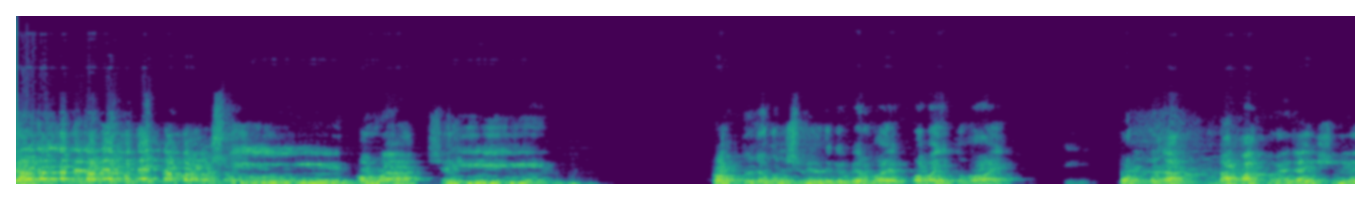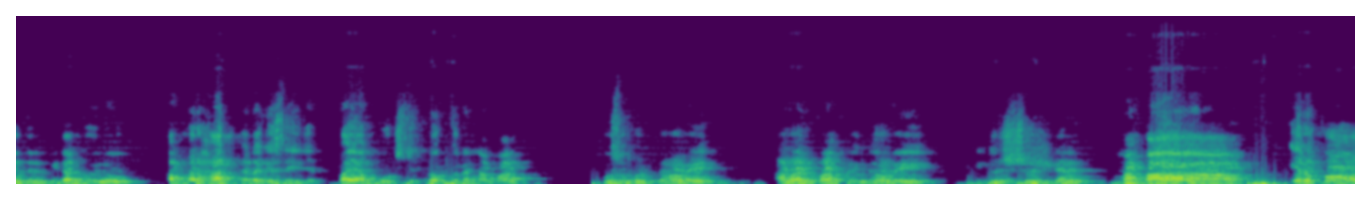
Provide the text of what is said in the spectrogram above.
যারা জান্নাতে যাবে, এর মধ্যে এক নাম্বার হলো শহীদ ওয়া শহীদ। রক্ত যখন শরীর থেকে বের হয়, প্রবাহিত হয় রক্তটা নাপাক হয়ে যায়, শরীয়তের বিধান হইল, আপনার হাত কাটা গেছে, এই যে বায়া পড়ছে, রক্তটা নাপাক, উজু করতে হবে আবার পাক হইতে হবে, কিন্তু শহীদের মাকাম এরকম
